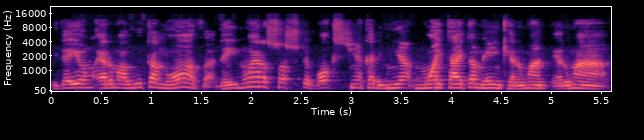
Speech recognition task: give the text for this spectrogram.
E daí era uma luta nova. Daí não era só Superbox, tinha academia Muay Thai também, que era uma, era uma,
